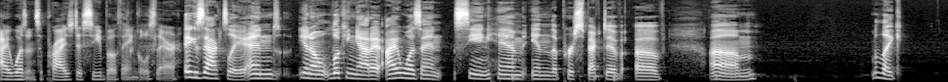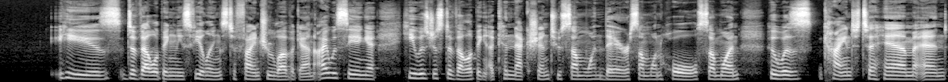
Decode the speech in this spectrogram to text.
I wasn't surprised to see both angles there. Exactly. And, you know, looking at it, I wasn't seeing him in the perspective of um like he's developing these feelings to find true love again. I was seeing it. He was just developing a connection to someone there, someone whole, someone who was kind to him and,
